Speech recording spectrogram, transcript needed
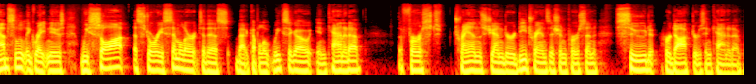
Absolutely great news. We saw a story similar to this about a couple of weeks ago in Canada. The first transgender detransition person sued her doctors in Canada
